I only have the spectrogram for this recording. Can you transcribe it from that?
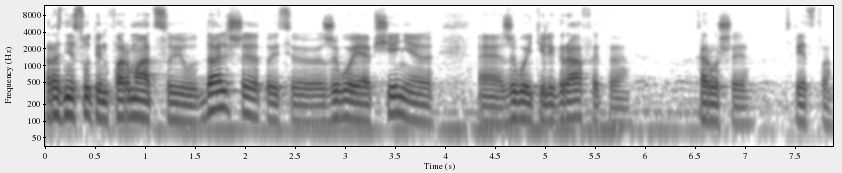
разнесут информацию дальше, то есть э, живое общение, э, живой телеграф – это хорошее средство.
